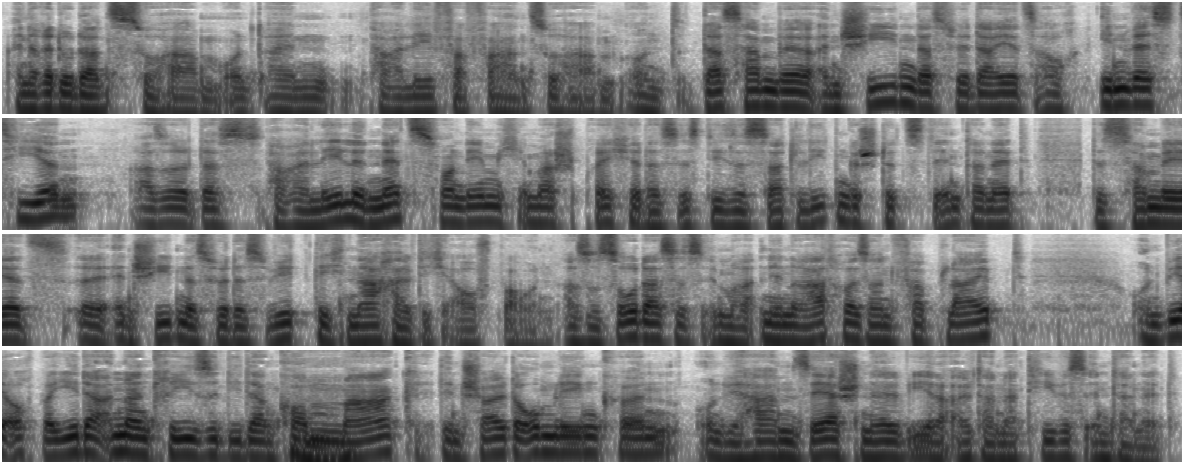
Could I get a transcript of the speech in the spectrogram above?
eine Redundanz zu haben und ein Parallelverfahren zu haben. Und das haben wir entschieden, dass wir da jetzt auch investieren. Also das parallele Netz, von dem ich immer spreche, das ist dieses satellitengestützte Internet. Das haben wir jetzt äh, entschieden, dass wir das wirklich nachhaltig aufbauen. Also so, dass es in den Rathäusern verbleibt und wir auch bei jeder anderen Krise, die dann kommen mhm. mag, den Schalter umlegen können und wir haben sehr schnell wieder alternatives Internet.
